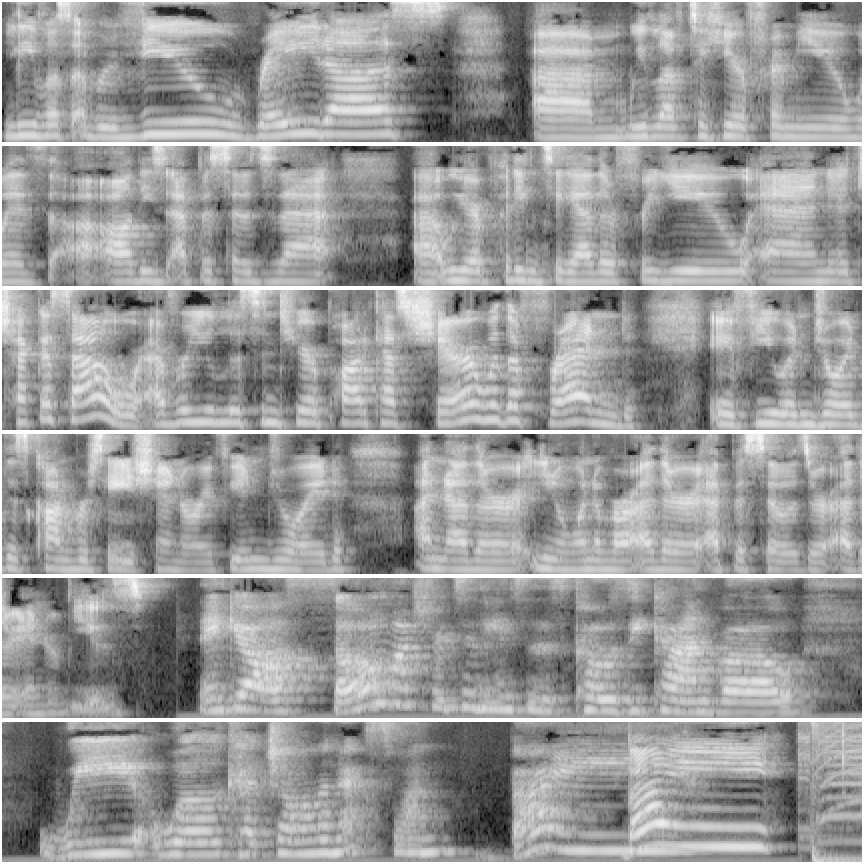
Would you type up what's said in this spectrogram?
leave us a review, rate us. Um, we love to hear from you with uh, all these episodes that uh, we are putting together for you. And check us out wherever you listen to your podcast. Share with a friend if you enjoyed this conversation or if you enjoyed another, you know, one of our other episodes or other interviews. Thank you all so much for tuning into this cozy convo. We will catch y'all on the next one. Bye. Bye.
